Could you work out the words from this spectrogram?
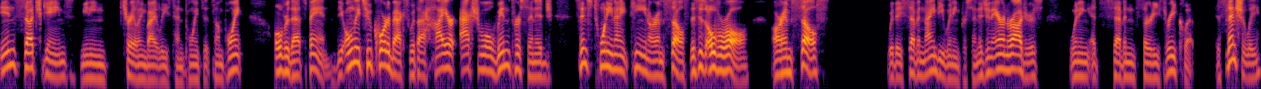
in such games, meaning trailing by at least 10 points at some point over that span. The only two quarterbacks with a higher actual win percentage since 2019 are himself. This is overall, are himself with a 790 winning percentage and Aaron Rodgers winning at 733 clip. Essentially,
